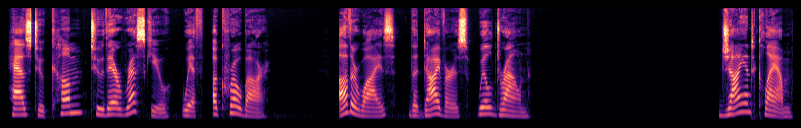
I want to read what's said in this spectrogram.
has to come to their rescue with a crowbar. Otherwise, the divers will drown. Giant Clam.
